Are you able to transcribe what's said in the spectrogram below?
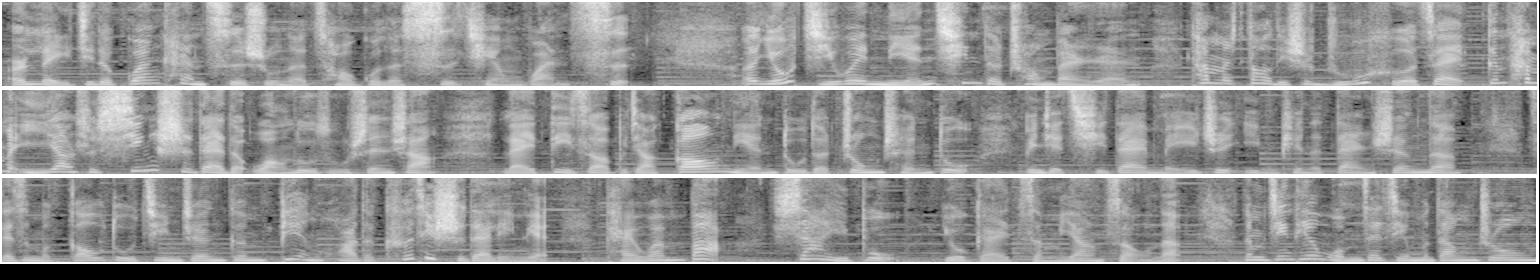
而累积的观看次数呢，超过了四千万次。呃，有几位年轻的创办人，他们到底是如何在跟他们一样是新时代的网络族身上来缔造比较高年度的忠诚度，并且期待每一支影片的诞生呢？在这么高度竞争跟变化的科技时代里面，台湾霸下一步又该怎么样走呢？那么今天我们在节目当中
